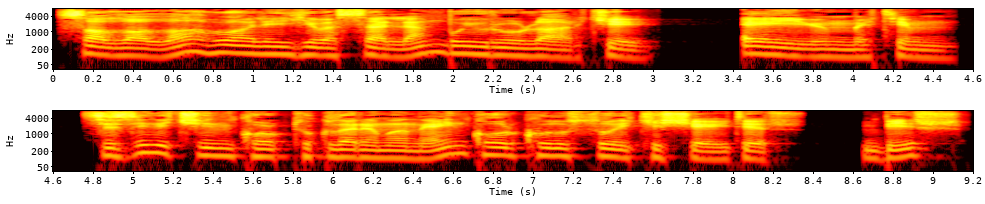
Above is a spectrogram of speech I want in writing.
sallallahu aleyhi ve sellem buyururlar ki Ey ümmetim! Sizin için korktuklarımın en korkulusu iki şeydir. Bir,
